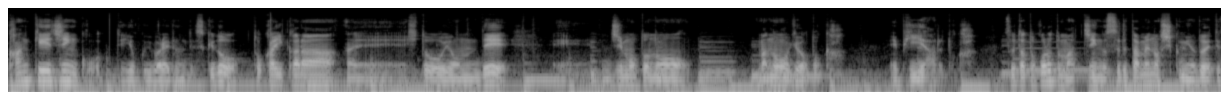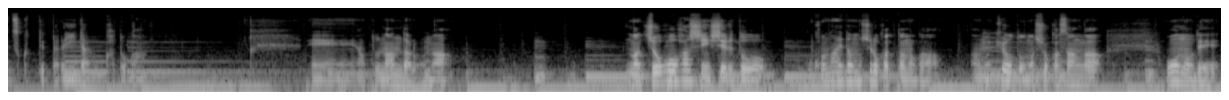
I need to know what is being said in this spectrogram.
関係人口ってよく言われるんですけど都会から、えー人を呼んで、えー地元の、まあ、農業とか、PR とかそういったところとマッチングするための仕組みをどうやって作っていったらいいだろうかとか、えーあとなんだろうな。まあ、情報発信してるとこの間面白かったのがあの京都の書家さんが大野で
